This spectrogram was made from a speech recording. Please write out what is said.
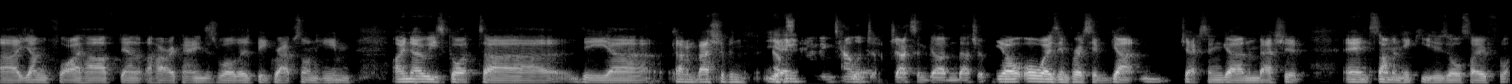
uh, young fly half down at the Hurricanes as well. There's big raps on him. I know he's got uh, the uh, Garden Bachop and yeah. outstanding talent of Jackson Garden Bachop. Yeah, always impressive. Gut Jackson Garden Bachop and Simon Hickey, who's also fl-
